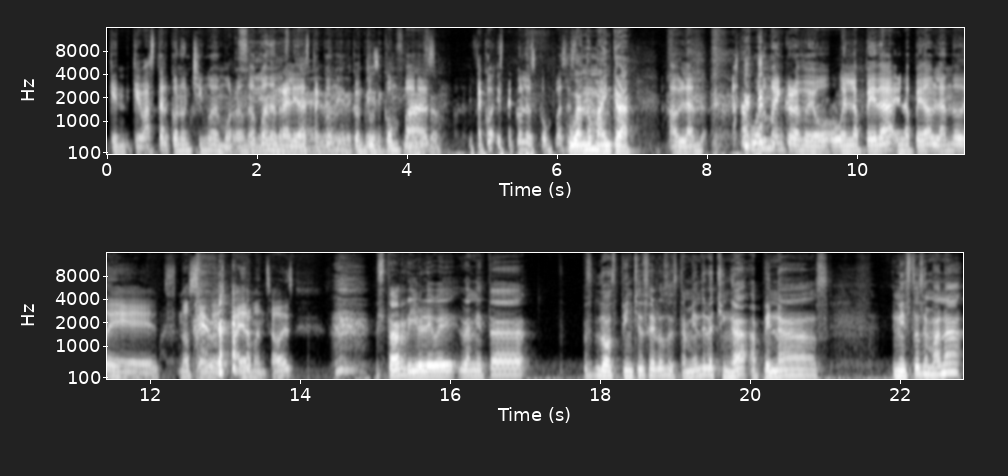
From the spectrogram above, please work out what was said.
que, va a estar con un chingo de morras, ¿no? Cuando en realidad está con, con tus compas Está con, los compas. Jugando este, Minecraft. Hablando. jugando Minecraft, güey. O, en la peda, en la peda hablando de. No sé, güey, Spider-Man, ¿sabes? Está horrible, güey. La neta. Los pinches celos están bien de la chingada. Apenas. En esta semana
